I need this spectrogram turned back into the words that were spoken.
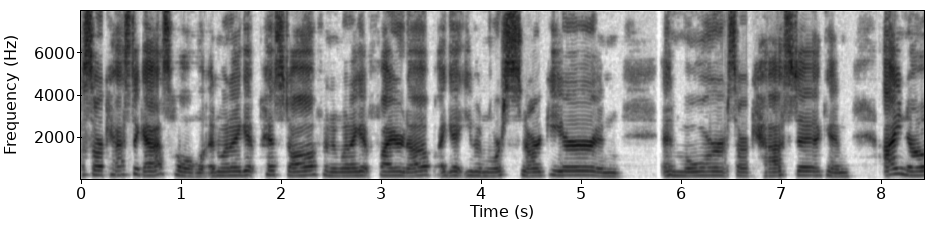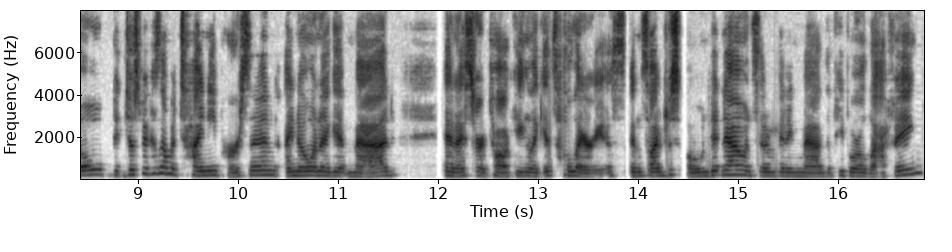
a sarcastic asshole. And when I get pissed off and when I get fired up, I get even more snarkier and and more sarcastic. And I know just because I'm a tiny person, I know when I get mad and I start talking, like it's hilarious. And so I've just owned it now instead of getting mad that people are laughing.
